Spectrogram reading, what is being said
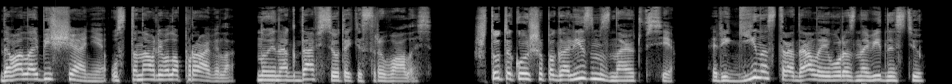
Давала обещания, устанавливала правила, но иногда все-таки срывалась. Что такое шапоголизм, знают все. Регина страдала его разновидностью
